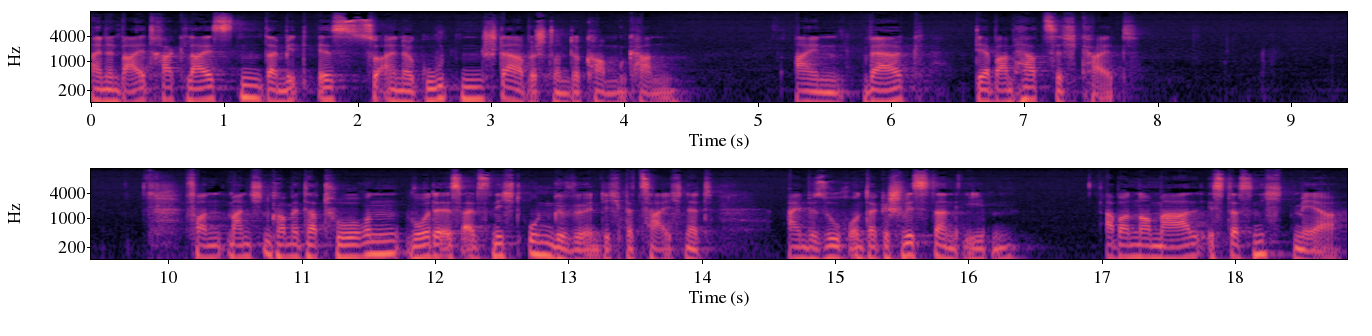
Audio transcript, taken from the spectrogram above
Einen Beitrag leisten, damit es zu einer guten Sterbestunde kommen kann. Ein Werk der Barmherzigkeit. Von manchen Kommentatoren wurde es als nicht ungewöhnlich bezeichnet, ein Besuch unter Geschwistern eben. Aber normal ist das nicht mehr.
